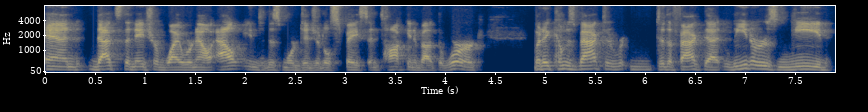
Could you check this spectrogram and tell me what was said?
And that's the nature of why we're now out into this more digital space and talking about the work. But it comes back to, to the fact that leaders need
